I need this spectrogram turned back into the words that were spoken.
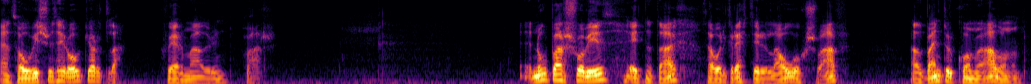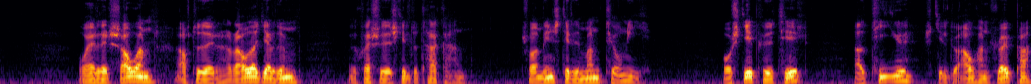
en þó vissu þeir ógjörla hver maðurinn var. Nú bar svo við einna dag, þá er Grettir lág og svaf, að bændur komu að honum og er þeir sáan áttu þeir ráðagerðum hversu þeir skildu taka hann, svo að minnstyrði mann tjón í og skipuðu til að tíu skildu á hann hlaupa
